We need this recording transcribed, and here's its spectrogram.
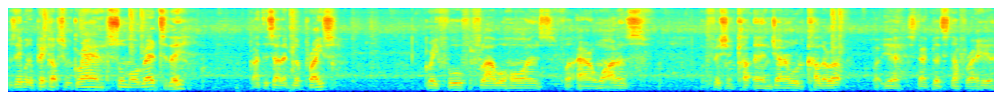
was able to pick up some Grand Sumo Red today. Got this at a good price. Great food for flower horns, for arowanas, for fish and in general to color up. But yeah, it's that good stuff right here.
